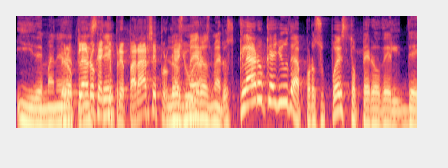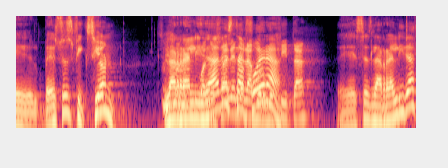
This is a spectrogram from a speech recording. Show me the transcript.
y de manera Pero claro que hay que prepararse porque los ayuda. meros meros. Claro que ayuda, por supuesto, pero del- de, eso es ficción. la realidad está de la burbujita, Esa es la realidad.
